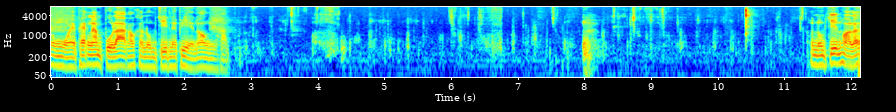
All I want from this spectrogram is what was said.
น้องหมวยแพ็กน้ำปูล่าเขาขนมจีนนะพี่น้องอยู่ครับ กินห่อละ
